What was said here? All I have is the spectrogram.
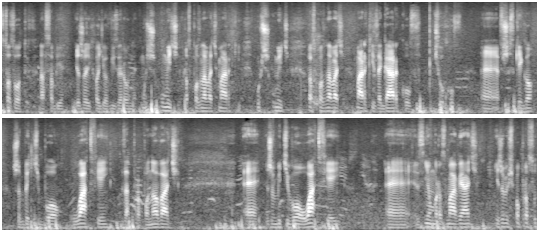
100 złotych na sobie, jeżeli chodzi o wizerunek. Musisz umieć rozpoznawać marki, musisz umieć rozpoznawać marki zegarków, ciuchów, e, wszystkiego, żeby ci było łatwiej zaproponować, e, żeby ci było łatwiej e, z nią rozmawiać i żebyś po prostu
